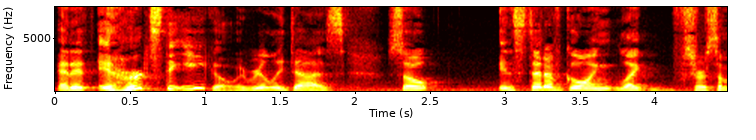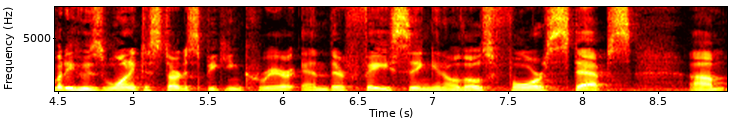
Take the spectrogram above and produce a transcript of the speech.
And it, it hurts the ego. It really does. So instead of going like for somebody who's wanting to start a speaking career and they're facing you know those four steps um,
